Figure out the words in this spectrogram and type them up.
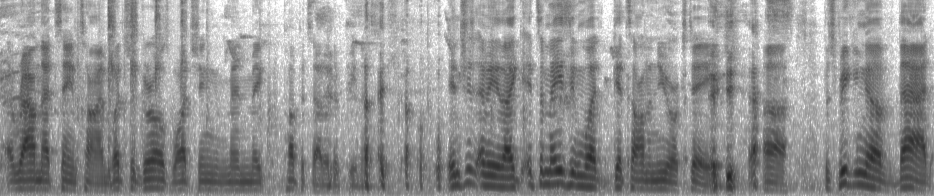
around that same time, a bunch of girls watching men make puppets out of their penis. I know. Interest. I mean, like it's amazing what gets on a New York stage. Yes. Uh, but speaking of that,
